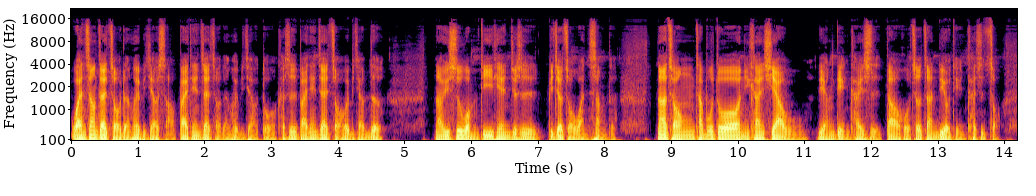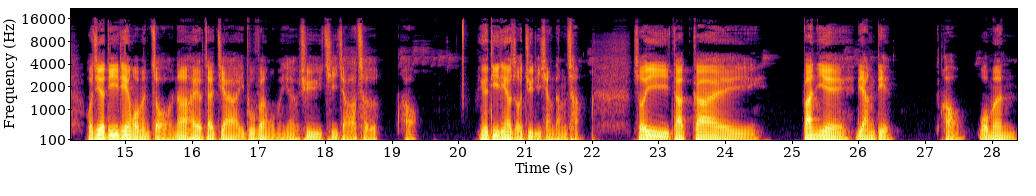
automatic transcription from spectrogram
晚上在走人会比较少，白天在走人会比较多。可是白天在走会比较热，那于是我们第一天就是比较走晚上的。那从差不多你看下午两点开始到火车站六点开始走。我记得第一天我们走，那还有再加一部分，我们要去骑脚踏车。好，因为第一天要走距离相当长，所以大概半夜两点，好，我们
